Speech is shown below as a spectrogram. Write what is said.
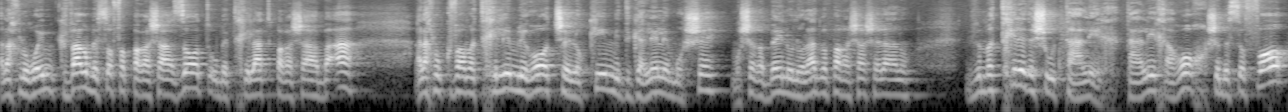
אנחנו רואים כבר בסוף הפרשה הזאת ובתחילת פרשה הבאה, אנחנו כבר מתחילים לראות שאלוקים מתגלה למשה, משה רבינו נולד בפרשה שלנו, ומתחיל איזשהו תהליך, תהליך ארוך שבסופו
